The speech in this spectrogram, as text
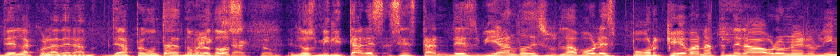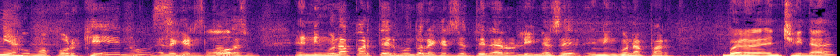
de la coladera. De la pregunta número dos, los militares se están desviando de sus labores, ¿por qué van a tener ahora una aerolínea? ¿Cómo por qué, no? El Sí, ejército por- en ninguna parte del mundo el ejército tiene aerolíneas, ¿eh? En ninguna parte. Bueno, en China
